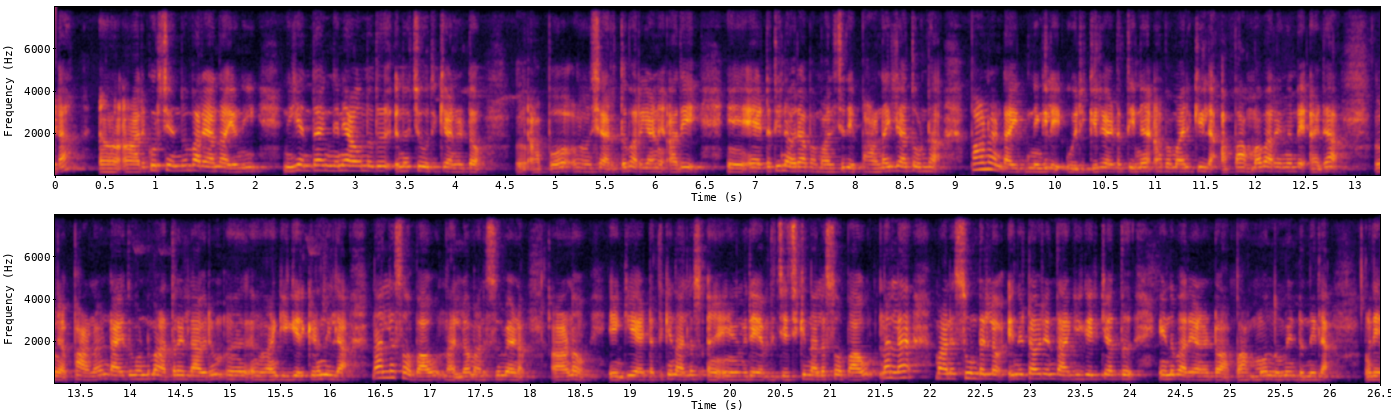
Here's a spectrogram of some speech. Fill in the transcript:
എടാ ആരെ ആരെക്കുറിച്ച് എന്തും പറയാമെന്നായോ നീ നീ എന്താ എങ്ങനെയാവുന്നത് എന്ന് ചോദിക്കുകയാണ് കേട്ടോ അപ്പോൾ ശരത്ത് പറയാണ് അതെ ഏട്ടത്തിനെ അവർ അപമാനിച്ചത് പണം ഇല്ലാത്തതുകൊണ്ടാണ് പണം ഉണ്ടായിട്ടുണ്ടെങ്കിൽ ഒരിക്കലും ഏട്ടത്തിനെ അപമാനിക്കില്ല. അപ്പം അമ്മ പറയുന്നുണ്ട് എടാ പണം ഉണ്ടായതുകൊണ്ട് മാത്രം എല്ലാവരും അംഗീകരിക്കണമെന്നില്ല. നല്ല സ്വഭാവവും നല്ല മനസ്സും വേണം. ആണോ? എങ്കിൽ ഏട്ടത്തിക്ക് നല്ല രേവതി ചേച്ചിക്ക് നല്ല സ്വഭാവവും നല്ല മനസ്സും ഉണ്ടല്ലോ. എന്നിട്ട് അവരെന്താ അംഗീകരിക്കാത്തത് എന്ന് പറയാണ് കേട്ടോ അപ്പം അമ്മ ഒന്നും മിണ്ടുന്നില്ല. അതെ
